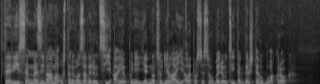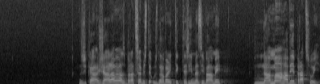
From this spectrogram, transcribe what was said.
který se mezi váma ustanovil za vedoucí a je úplně jedno, co dělají, ale prostě jsou vedoucí, tak držte hubu a krok. Říká, žádáme vás, bratři, abyste uznávali ty, kteří mezi vámi namáhavě pracují.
